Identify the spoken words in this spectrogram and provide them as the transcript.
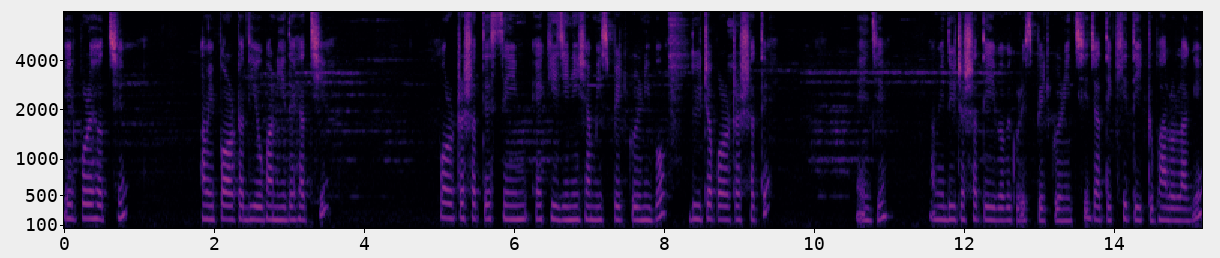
এরপরে হচ্ছে, আমি পরোটা দিয়েও বানিয়ে দেখাচ্ছি। পরোটার সাথে সেম একই জিনিস আমি স্প্রেড করে নিব, দুইটা পরোটার সাথে। এই যে, আমি দুইটার সাথে এইভাবে করে স্প্রেড করে নিচ্ছি, যাতে খেতে একটু ভালো লাগে।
